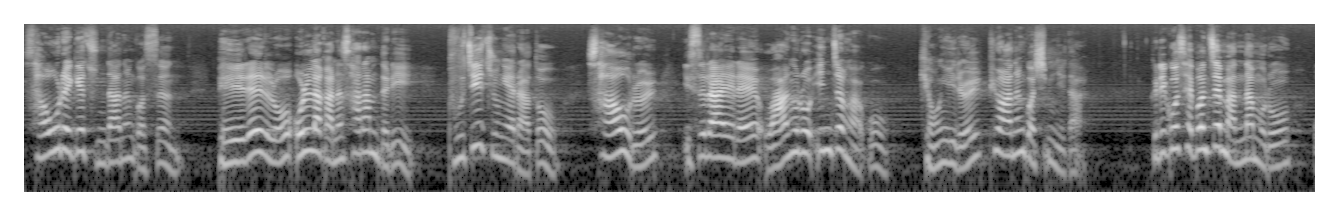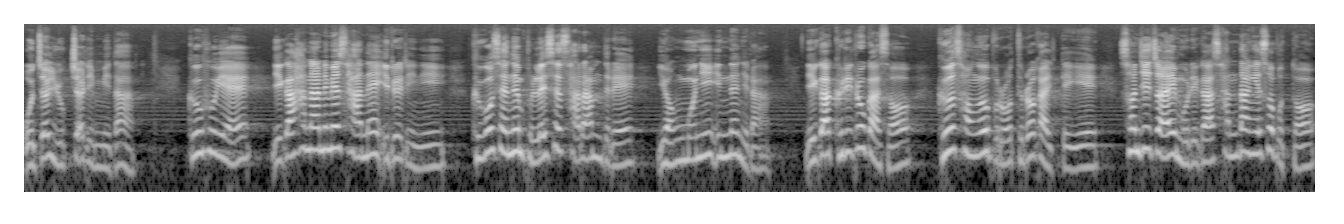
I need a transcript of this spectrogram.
사울에게 준다는 것은 베델로 올라가는 사람들이 부지 중에라도 사울을 이스라엘의 왕으로 인정하고 경의를 표하는 것입니다. 그리고 세 번째 만남으로 5절 6절입니다. 그 후에 네가 하나님의 산에 이르리니 그곳에는 블레셋 사람들의 영문이 있느니라. 네가 그리로 가서 그 성읍으로 들어갈 때에 선지자의 무리가 산당에서부터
